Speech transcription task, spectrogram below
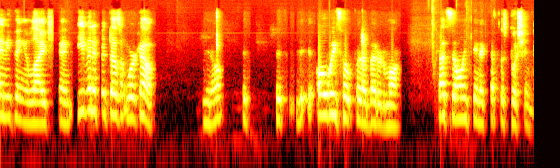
anything in life, and even if it doesn't work out, you know, it's, it's, it, always hope for that better tomorrow. That's the only thing that kept us pushing.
